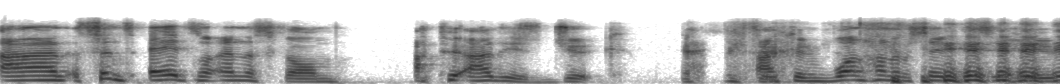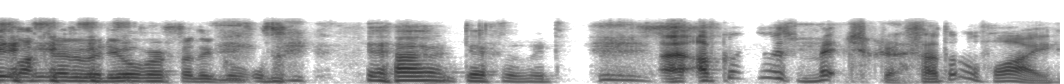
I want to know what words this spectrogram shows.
And since Ed's not in this film, I put Andy as Duke. Yeah, me I can 100% see you fucking everybody over for the gold. Yeah, I definitely would. Uh, I've got you as Mitch, Chris. I don't know why.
